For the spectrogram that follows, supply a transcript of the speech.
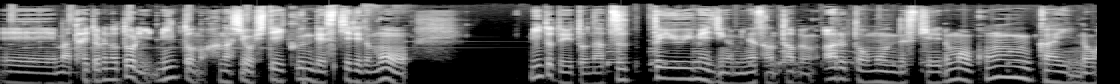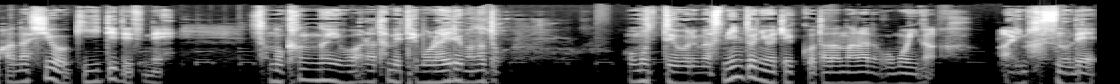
えー、まあタイトルの通りミントの話をしていくんですけれども、ミントというと夏というイメージが皆さん多分あると思うんですけれども、今回の話を聞いてですね、その考えを改めてもらえればなと思っております。ミントには結構ただならぬ思いがありますので、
